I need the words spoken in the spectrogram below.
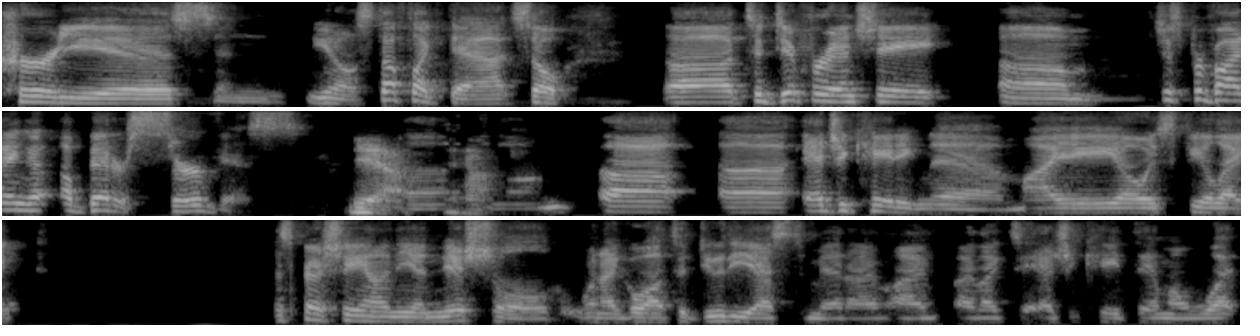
courteous and you know stuff like that. So uh, to differentiate, um, just providing a, a better service yeah, uh, yeah. Um, uh, uh, educating them. I always feel like, especially on the initial, when I go out to do the estimate, I, I, I like to educate them on what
